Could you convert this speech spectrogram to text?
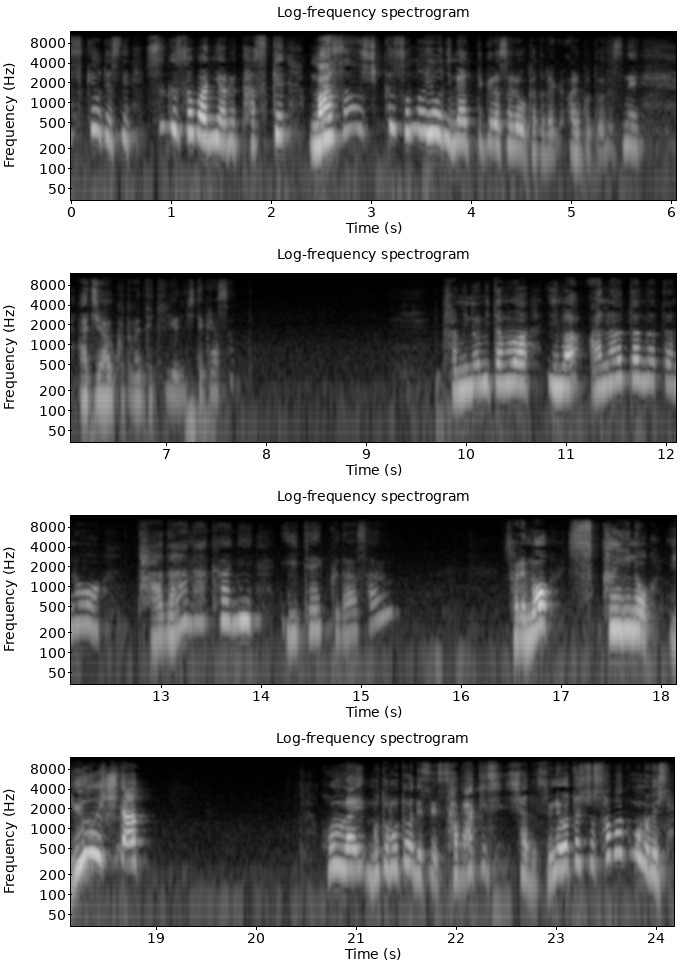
助けをですねすぐそばにある助けまさしくそのようになってくださるお方であることをですね味わうことができるようにしてくださった。神の御霊は今あなた方のただ中にいてくださる。それも救いの勇士だ。本来もともとはですね裁き者ですよね。私と裁くものでした。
